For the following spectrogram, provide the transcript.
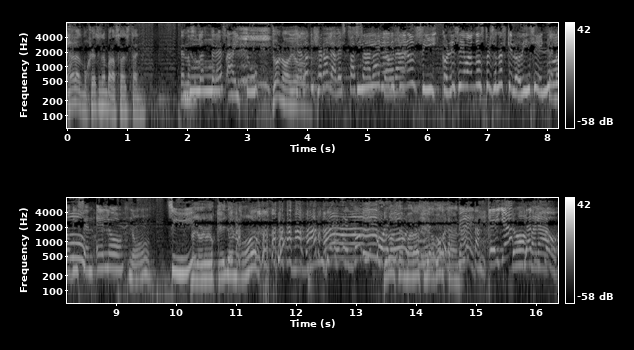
Una de las mujeres está embarazada este año. De nosotras tres, ay tú. Yo no, yo. Ya lo dijeron la vez pasada Sí, y lo ahora dijeron, sí. Con ese van dos personas que lo dicen. te No. lo dicen, Elo. No. Sí. No, yo, yo, yo, ¿qué? Yo no. Yo los embarazo y abortan. Ella No, ya para- dijo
